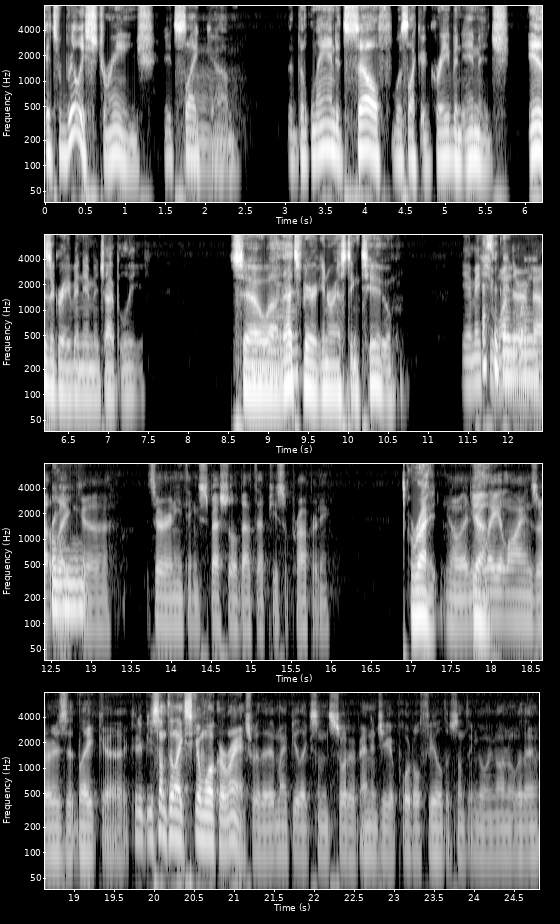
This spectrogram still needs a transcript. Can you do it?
it's really strange. It's like um, the, the land itself was like a graven image. Is a graven image, I believe. So uh, Yeah. that's very interesting too. Yeah, it makes That's you wonder about like, uh, is there anything special about that piece of property? Right. You know, any Yeah. ley lines, or is it like, uh, could it be something like Skinwalker Ranch, where there might be like some sort of energy, a portal field, or something going on over there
